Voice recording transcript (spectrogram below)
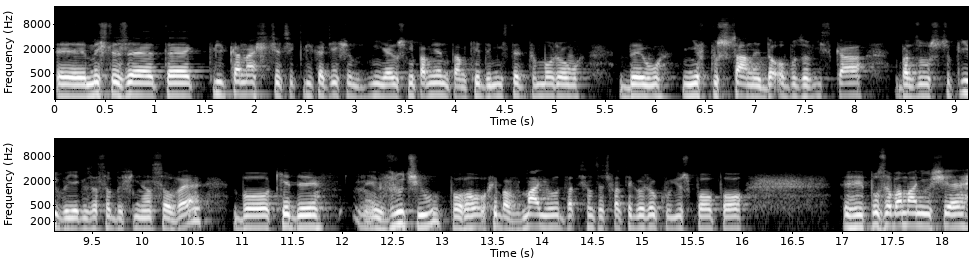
Yy, Myślę, że te kilkanaście czy kilkadziesiąt dni, ja już nie pamiętam, kiedy Mister Tomorrow był niewpuszczany do obozowiska, bardzo uszczypliły jego zasoby finansowe, bo kiedy yy, wrócił, po, chyba w maju 2004 roku, już po, po, yy, po załamaniu się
